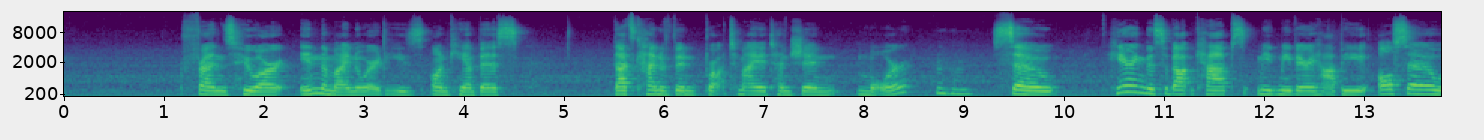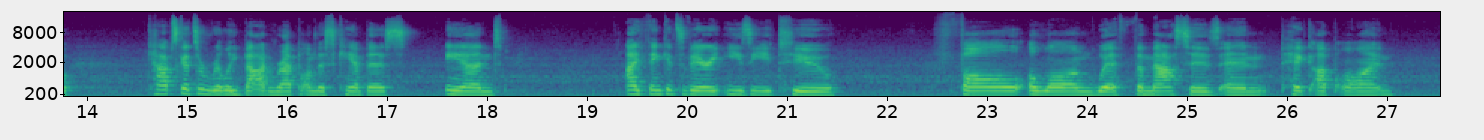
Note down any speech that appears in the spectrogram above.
friends who are in the minorities on campus that's kind of been brought to my attention more Mm-hmm. so hearing this about caps made me very happy also caps gets a really bad rep on this campus and i think it's very easy to fall along with the masses and pick up on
